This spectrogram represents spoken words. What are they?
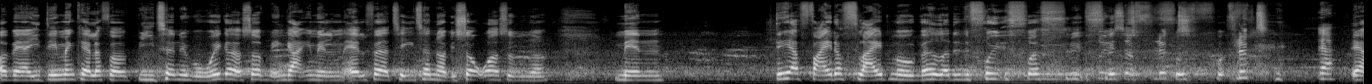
at være i det, man kalder for beta-niveau, ikke? og så en gang imellem alfa og theta, når vi sover osv. Men det her fight or flight mode, hvad hedder det? Det fry, fry, fly, flygt, flygt, flygt, ja. ja.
